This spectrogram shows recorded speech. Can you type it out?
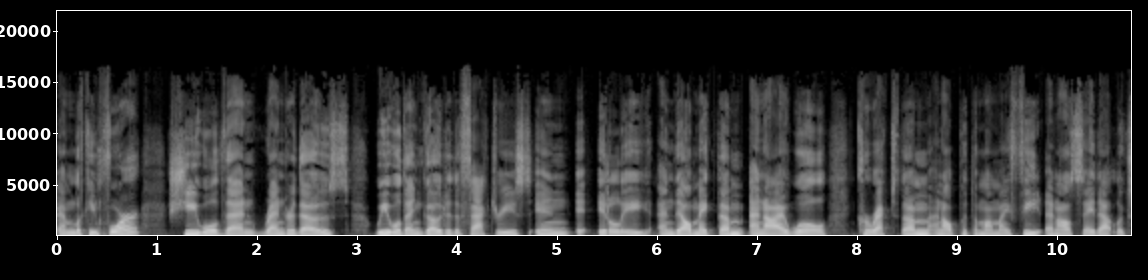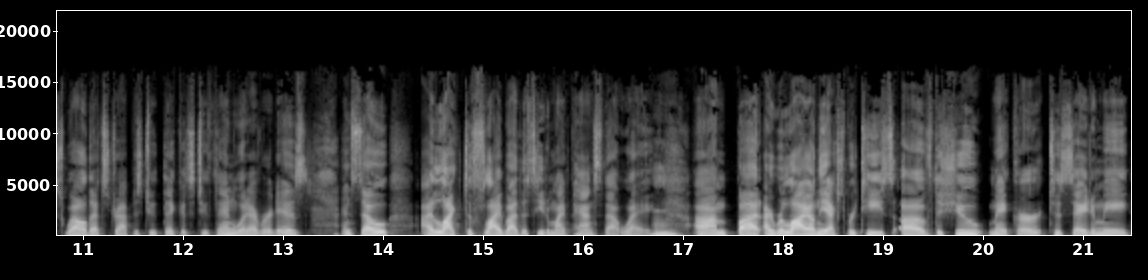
am looking for. She will then render those. We will then go to the factories in Italy and they'll make them and I will correct them and I'll put them on my feet and I'll say that looks well, that strap is too thick, it's too thin, whatever it is. And so I like to fly by the seat of my pants that way. Um, but I rely on the expertise of the shoemaker to say to me,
